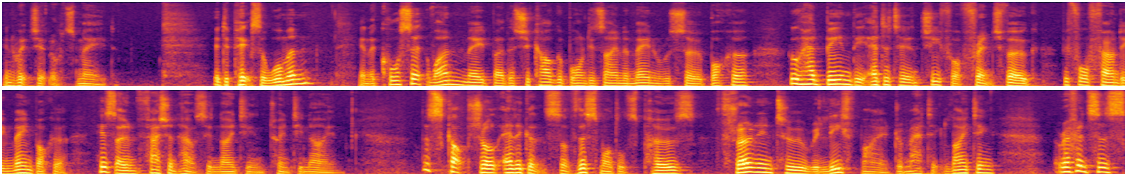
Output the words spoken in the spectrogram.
in which it was made. It depicts a woman in a corset, one made by the Chicago-born designer Main Rousseau Bocher, who had been the editor-in-chief of French Vogue before founding Mainbocher, his own fashion house in 1929. The sculptural elegance of this model's pose, thrown into relief by dramatic lighting, references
